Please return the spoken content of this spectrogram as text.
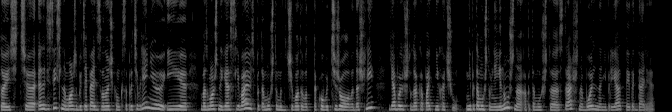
То есть э, это действительно может быть опять звоночком к сопротивлению, и, возможно, я сливаюсь, потому что мы до чего-то вот такого тяжелого дошли, я больше туда копать не хочу. Не потому что мне не нужно, а потому что страшно, больно, неприятно и так далее.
